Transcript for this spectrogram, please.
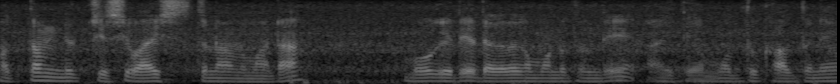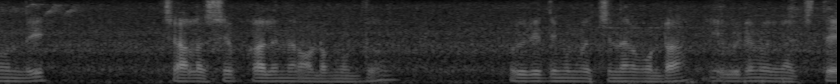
మొత్తం న్యూట్ చేసి వాయిస్తున్నాను అనమాట భోగి అయితే దగదగ మండుతుంది అయితే ముద్దు కాలుతూనే ఉంది. చాలాసేపు కాలిందనమాట ముద్దు. వీడియో అయితే మీకు నచ్చింది అనుకుంటా. ఈ వీడియో మీకు నచ్చితే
